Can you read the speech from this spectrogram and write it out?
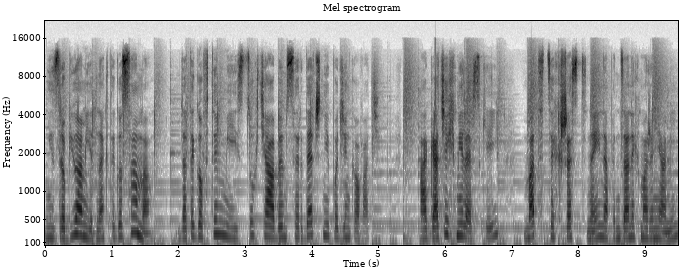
Nie zrobiłam jednak tego sama, dlatego w tym miejscu chciałabym serdecznie podziękować Agacie Chmielewskiej, matce chrzestnej napędzanych marzeniami,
